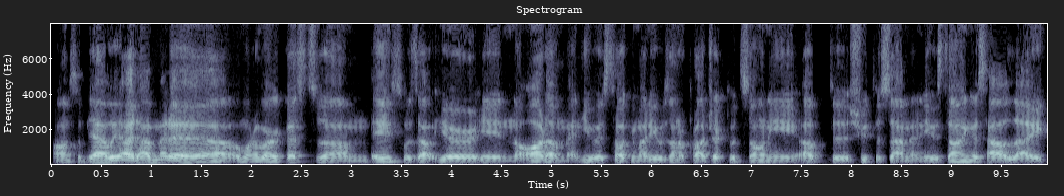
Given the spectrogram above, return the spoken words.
Awesome. Yeah, we had. I met a uh, one of our guests. Um, Ace was out here in the autumn, and he was talking about he was on a project with Sony up to shoot the salmon, and he was telling us how like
